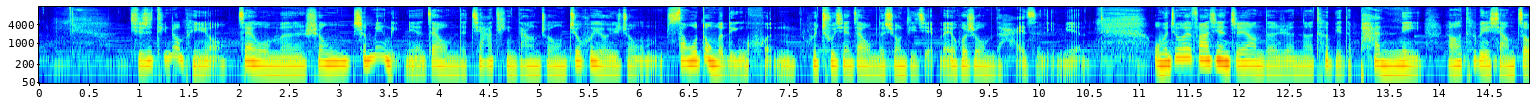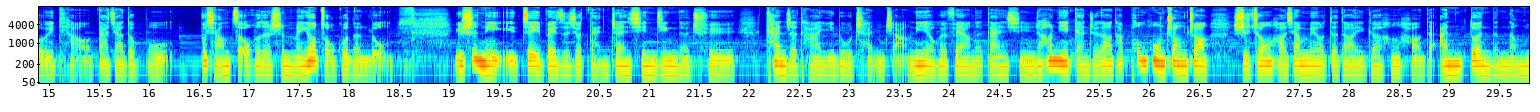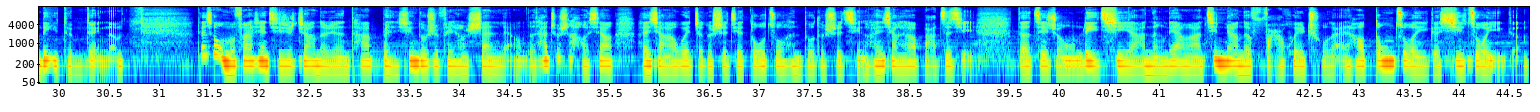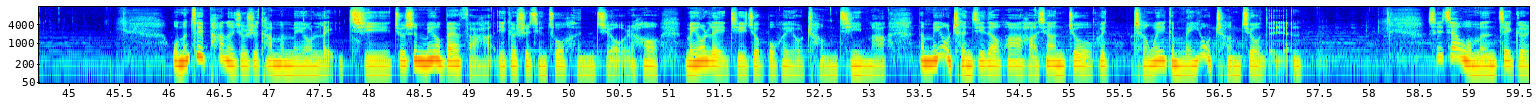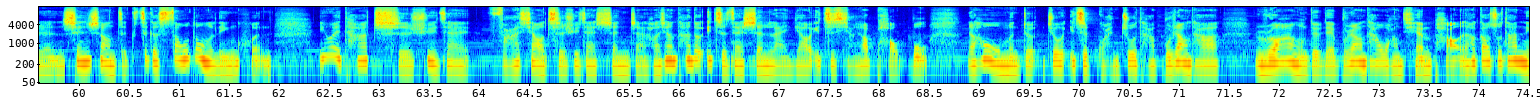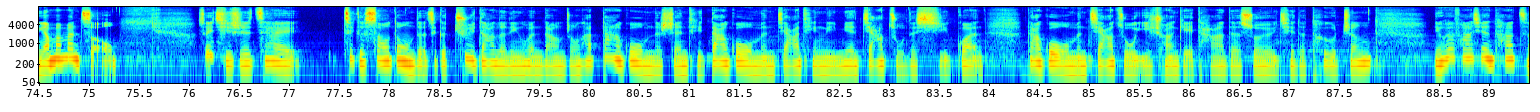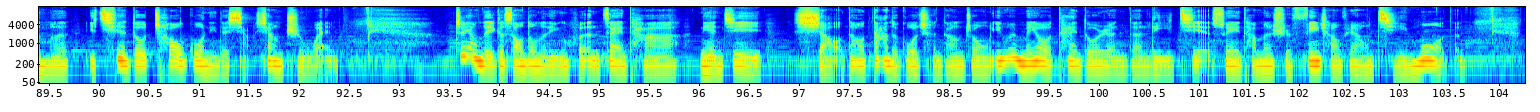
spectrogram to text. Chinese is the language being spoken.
其实，听众朋友，在我们生生命里面，在我们的家庭当中，就会有一种骚动的灵魂会出现在我们的兄弟姐妹或是我们的孩子里面。我们就会发现，这样的人呢，特别的叛逆，然后特别想走一条大家都不不想走或者是没有走过的路。于是你这一辈子就胆战心惊的去看着他一路成长，你也会非常的担心，然后你也感觉到他碰碰撞撞，始终好像没有得到一个很好的安顿的能力，对不对呢？但是我们发现，其实这样的人他本性都是非常善良的，他就是好像很想要为这个世界多做很多的事情，很想要把自己的这种力气啊、能量啊，尽量的发挥出来，然后东做一个，西做一个。我们最怕的就是他们没有累积，就是没有办法哈，一个事情做很久，然后没有累积就不会有成绩嘛。那没有成绩的话，好像就会成为一个没有成就的人。所以在我们这个人身上，这这个骚动的灵魂，因为他持续在发酵，持续在伸展，好像他都一直在伸懒腰，一直想要跑步，然后我们就就一直管住他，不让他 run，对不对？不让他往前跑，然后告诉他你要慢慢走。所以，其实，在这个骚动的这个巨大的灵魂当中，它大过我们的身体，大过我们家庭里面家族的习惯，大过我们家族遗传给他的所有一切的特征。你会发现，他怎么一切都超过你的想象之外。这样的一个骚动的灵魂，在他年纪小到大的过程当中，因为没有太多人的理解，所以他们是非常非常寂寞的。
